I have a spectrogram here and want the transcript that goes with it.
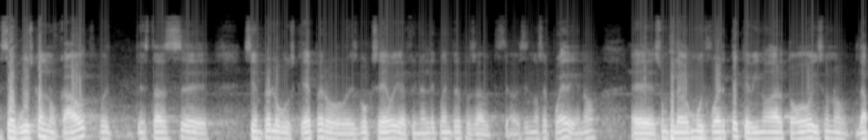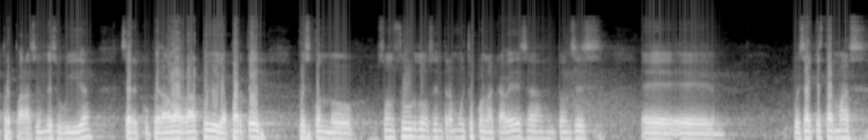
se busca el knockout, pues estás, eh, siempre lo busqué, pero es boxeo y al final de cuentas, pues a, veces no se puede, ¿no? Eh, es un peleador muy fuerte que vino a dar todo, hizo la preparación de su vida, se recuperaba rápido y aparte, pues cuando son zurdos entra mucho con la cabeza, entonces, eh, pues hay que estar más,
